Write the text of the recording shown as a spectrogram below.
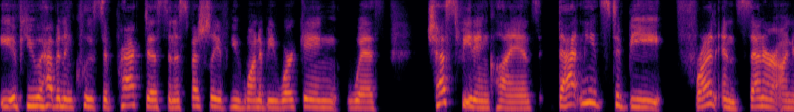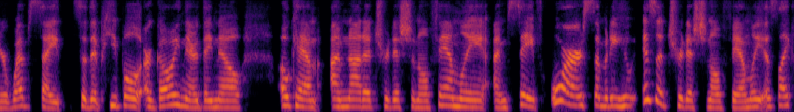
If you have an inclusive practice and especially if you want to be working with chest feeding clients that needs to be front and center on your website so that people are going there they know okay, I'm, I'm not a traditional family, I'm safe. Or somebody who is a traditional family is like,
